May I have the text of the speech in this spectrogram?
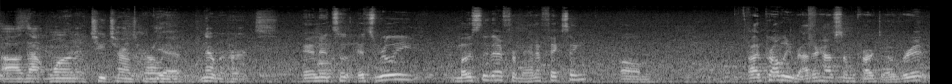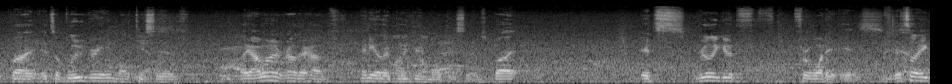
uh, that one or two turns early. Yeah. Never hurts. And it's it's really mostly there for mana fixing. Um, I'd probably rather have some cards over it, but it's a blue green multi civ. Like I wouldn't rather have any other blue green multi sieves, but it's really good f- for what it is. It's Yeah. like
